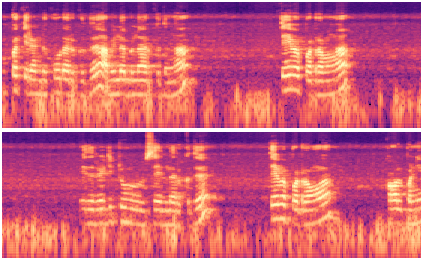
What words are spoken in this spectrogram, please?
முப்பத்தி ரெண்டு கூட இருக்குது அவைலபிளாக இருக்குதுங்க. தேவைப்படுறவங்க இது ரெடி டு சேலில் இருக்குது. தேவைப்படுறவங்க கால் பண்ணி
